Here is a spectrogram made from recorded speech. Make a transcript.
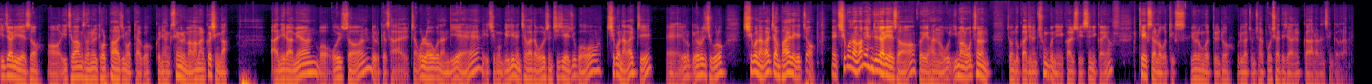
이 자리에서 어, 이 저항선을 돌파하지 못하고 그냥 생을 마감할 것인가? 아니라면 뭐 5일선 이렇게 살짝 올라오고 난 뒤에 이 친구 밀리는 척하다 5일선 지지해주고 치고 나갈지 예, 요렇게 요런 식으로 치고 나갈지 한번 봐야 되겠죠. 예, 치고 나가면 현재 자리에서 거의 한 2만 5천 원 정도까지는 충분히 갈 수 있으니까요. TXR 로보틱스 이런 것들도 우리가 좀 잘 보셔야 되지 않을까라는 생각을 합니다.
